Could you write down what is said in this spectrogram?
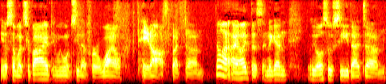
you know somewhat survived, and we won't see that for a while paid off. But um, no, I, I, like this, and again, we also see that um,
